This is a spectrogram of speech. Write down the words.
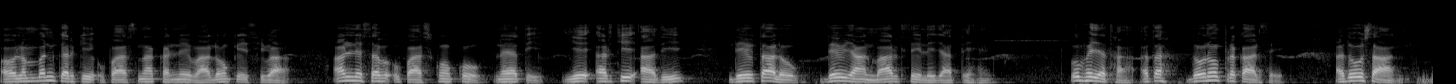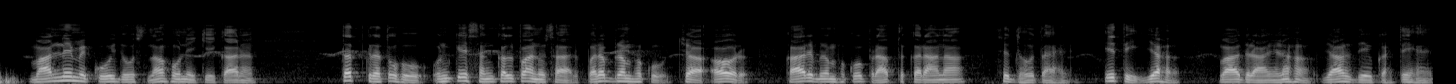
अवलंबन करके उपासना करने वालों के सिवा अन्य सब उपासकों को नयति। ये अर्ची आदि देवता लोग देवयान मार्ग से ले जाते हैं। उभयथा। अतः दोनों प्रकार से अदोषान। मानने में कोई दोष न होने के कारण तत्क्रतु हो उनके संकल्पानुसार परब्रह्म को च और कार्य ब्रह्म को प्राप्त कराना सिद्ध होता है। इति यह बादरायण व्यासदेव कहते हैं।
